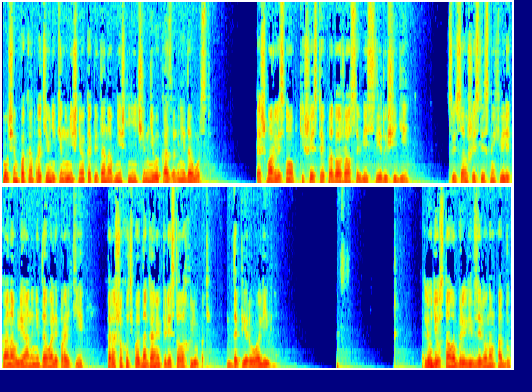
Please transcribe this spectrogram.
Впрочем, пока противники нынешнего капитана внешне ничем не выказывали недовольства. Кошмар лесного путешествия продолжался весь следующий день. Свисавшие с лесных великанов лианы не давали пройти, хорошо хоть под ногами перестало хлюпать, до первого ливня. Люди устало брели в зеленом аду.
